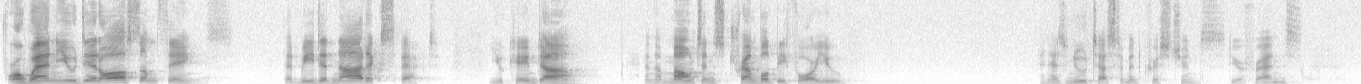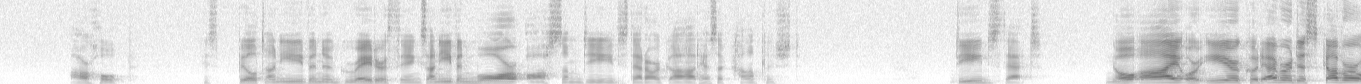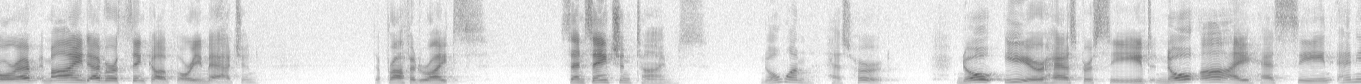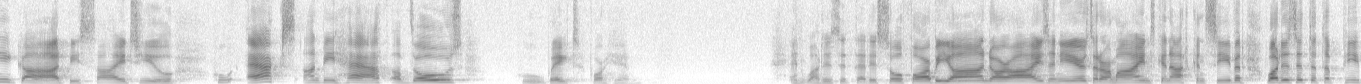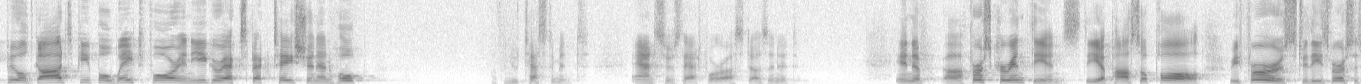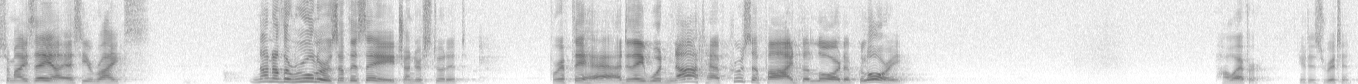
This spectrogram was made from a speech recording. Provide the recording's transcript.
For when you did awesome things that we did not expect, you came down, and the mountains trembled before you. And as New Testament Christians, dear friends, our hope is built on even greater things, on even more awesome deeds that our God has accomplished deeds that no eye or ear could ever discover or ever, mind ever think of or imagine. The prophet writes Since ancient times, no one has heard, no ear has perceived, no eye has seen any God besides you who acts on behalf of those who wait for him. And what is it that is so far beyond our eyes and ears that our minds cannot conceive it? What is it that the people, God's people, wait for in eager expectation and hope? Well, the New Testament answers that for us, doesn't it? In uh, 1 Corinthians, the Apostle Paul refers to these verses from Isaiah as he writes None of the rulers of this age understood it, for if they had, they would not have crucified the Lord of glory. However, it is written,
